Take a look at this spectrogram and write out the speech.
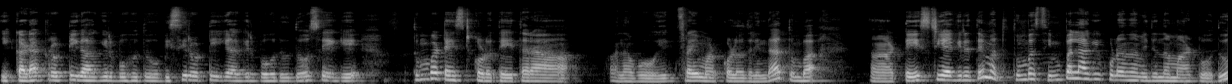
ಈ ಕಡಕ್ ರೊಟ್ಟಿಗಾಗಿರಬಹುದು, ಬಿಸಿ ರೊಟ್ಟಿಗಾಗಿರಬಹುದು, ದೋಸೆಗೆ ತುಂಬ ಟೇಸ್ಟ್ ಕೊಡುತ್ತೆ ಈ ಥರ ನಾವು ಎಗ್ ಫ್ರೈ ಮಾಡ್ಕೊಳ್ಳೋದ್ರಿಂದ ತುಂಬ ಟೇಸ್ಟಿಯಾಗಿರುತ್ತೆ ಮತ್ತು ತುಂಬ ಸಿಂಪಲ್ಲಾಗಿ ಕೂಡ ನಾವು ಇದನ್ನು ಮಾಡ್ಬೋದು.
